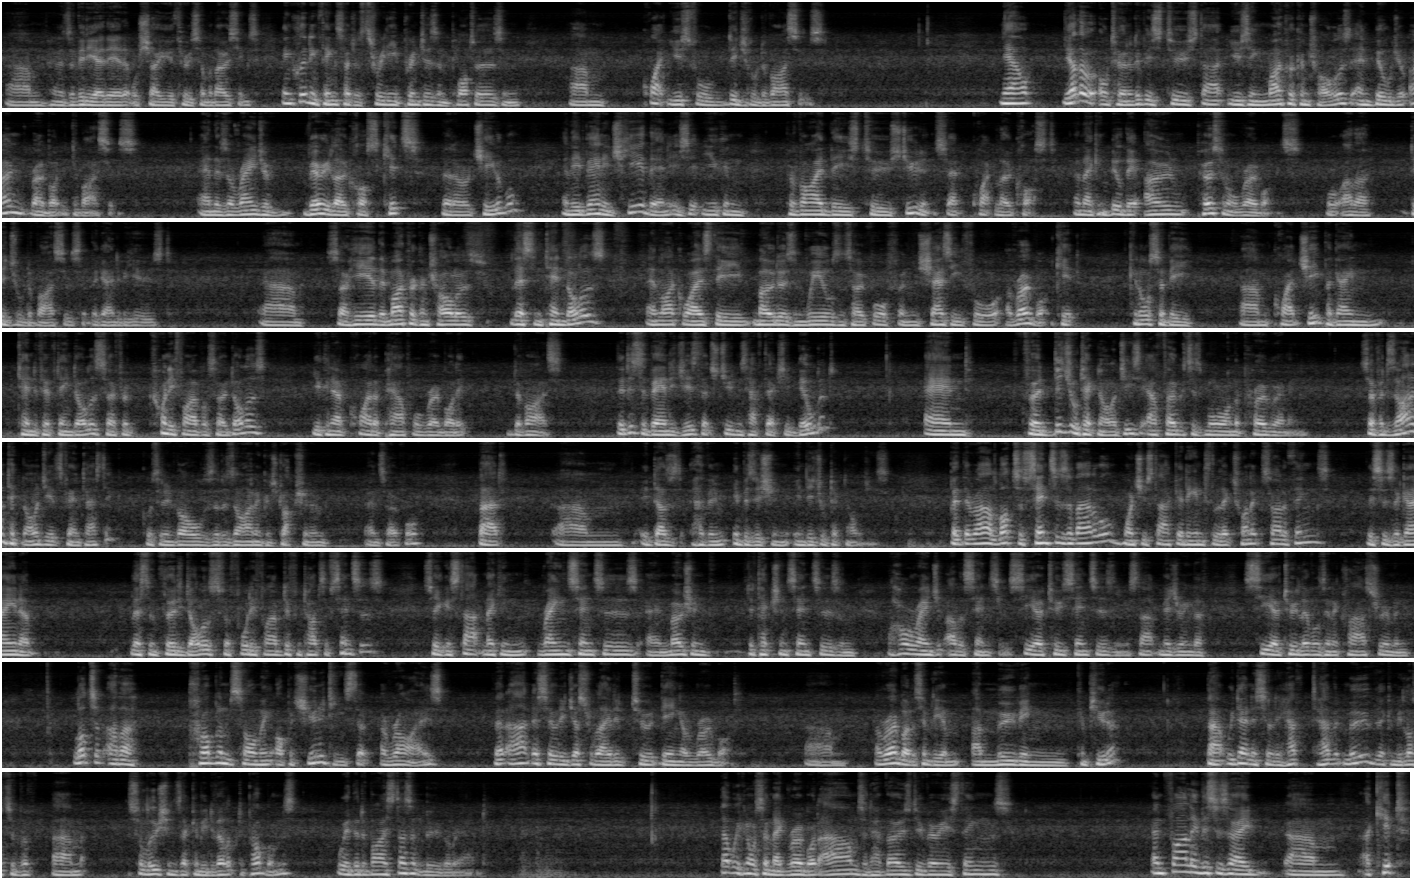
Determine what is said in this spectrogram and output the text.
Um, and there's a video there that will show you through some of those things, including things such as 3D printers and plotters and um, quite useful digital devices. Now, The other alternative is to start using microcontrollers and build your own robotic devices. And there's a range of very low cost kits that are achievable. And the advantage here then is that you can provide these to students at quite low cost and they can build their own personal robots or other digital devices that they're going to be used. Um, so here the microcontrollers less than $10 and likewise the motors and wheels and so forth and chassis for a robot kit can also be um, quite cheap. Again 10 to 15 dollars so for 25 or so dollars you can have quite a powerful robotic device. The disadvantage is that students have to actually build it and for digital technologies our focus is more on the programming. So for design and technology it's fantastic of course it involves the design and construction and, and so forth but um, it does have an imposition in digital technologies. But there are lots of sensors available once you start getting into the electronic side of things. This is again a less than $30 for 45 different types of sensors. So you can start making rain sensors and motion detection sensors and a whole range of other sensors, CO2 sensors, and you start measuring the CO2 levels in a classroom and lots of other problem solving opportunities that arise that aren't necessarily just related to it being a robot. Um, a robot is simply a, a, moving computer, but we don't necessarily have to have it move. There can be lots of um, solutions that can be developed to problems where the device doesn't move around. But we can also make robot arms and have those do various things. And finally, this is a, um, a kit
